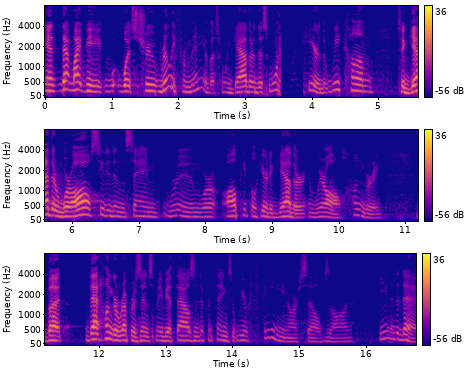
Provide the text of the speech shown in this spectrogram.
And that might be what's true really for many of us when we gather this morning right here, that we come together, we're all seated in the same room, we're all people here together, and we're all hungry. But that hunger represents maybe a thousand different things that we are feeding ourselves on even today?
